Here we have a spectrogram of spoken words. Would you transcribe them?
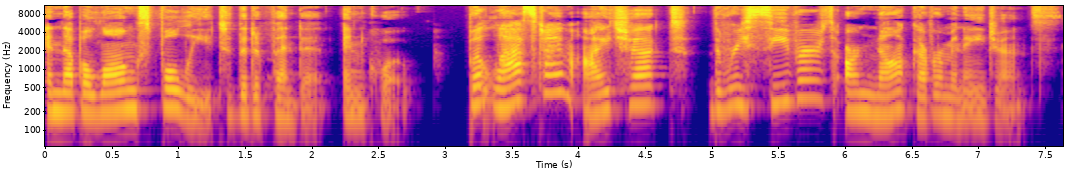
and that belongs fully to the defendant, end quote. But last time I checked, the receivers are not government agents.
